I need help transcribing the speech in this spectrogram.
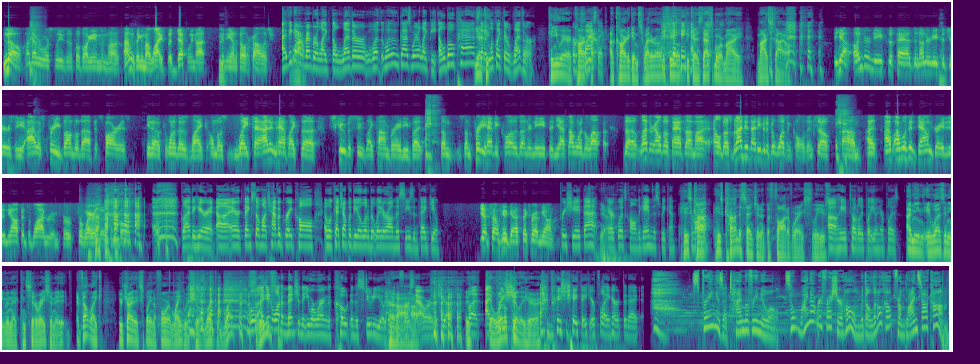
No, I never wore sleeves in a football game in my. I don't think in my life, but definitely not in hmm. the NFL or college. I think wow. I remember like the leather. What what those guys wear? Like the elbow pads yeah, that can, it look like they're leather. Can you wear a, car- a cardigan sweater on the field? yeah. Because that's more my my style. yeah, underneath the pads and underneath the jersey, I was pretty bundled up as far as you know, one of those like almost latex. I didn't have like the scuba suit like Tom Brady, but some some pretty heavy clothes underneath. And yes, I wore the the leather elbow pads on my elbows, but I did that even if it wasn't cold. And so um, I, I, I wasn't downgraded in the offensive line room for, for wearing those. Glad to hear it. Uh, Eric, thanks so much. Have a great call, and we'll catch up with you a little bit later on this season. Thank you. Yeah, sounds good, guys. Thanks for having me on. Appreciate that. Yeah. Eric Wood's calling the game this weekend. His con- his condescension at the thought of wearing sleeves. Oh, he totally put you in your place. I mean, it wasn't even a consideration. It, it felt like – you're trying to explain a foreign language to him. Like what? well, Sleeves? I didn't want to mention that you were wearing a coat in the studio during the first hour of the show, but I a little chilly here. I appreciate that you're playing hurt today. Spring is a time of renewal, so why not refresh your home with a little help from blinds.com?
